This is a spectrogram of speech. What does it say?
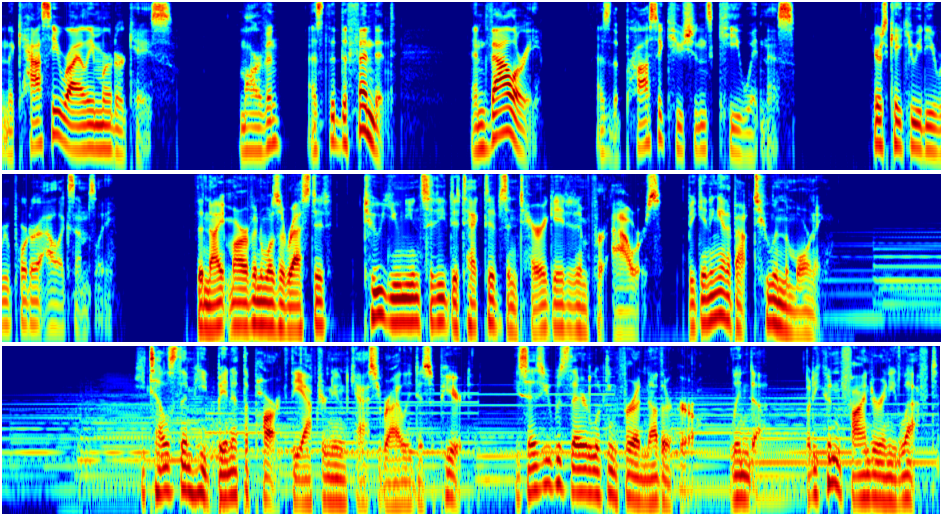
in the Cassie Riley murder case. Marvin as the defendant, and Valerie as the prosecution's key witness. Here's KQED reporter Alex Emslie. The night Marvin was arrested, two Union City detectives interrogated him for hours, beginning at about 2 in the morning. He tells them he'd been at the park the afternoon Cassie Riley disappeared. He says he was there looking for another girl, Linda, but he couldn't find her and he left.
